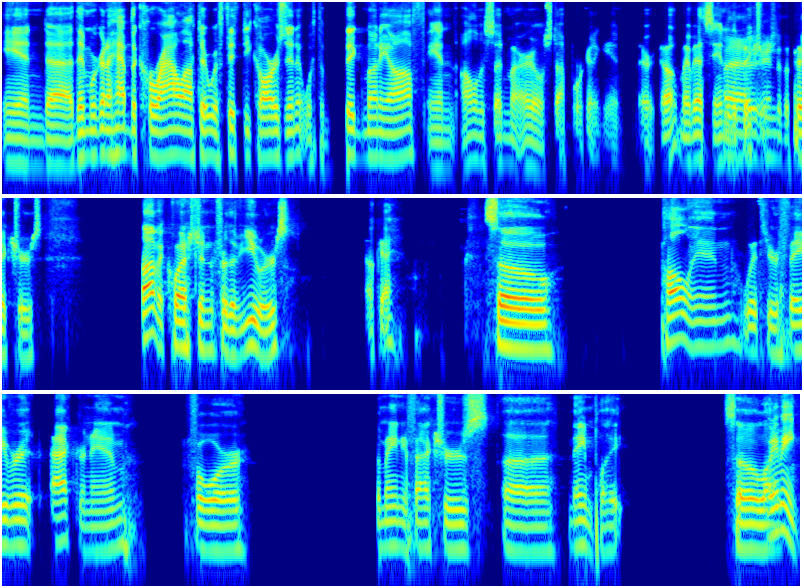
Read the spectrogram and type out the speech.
And uh, then we're going to have the corral out there with 50 cars in it with the big money off. And all of a sudden, my aerial stopped working again. There, oh, maybe that's the end of the Uh, picture. Into the pictures. I have a question for the viewers. Okay. So, call in with your favorite acronym for the manufacturer's uh, nameplate. So, like, What do you mean?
